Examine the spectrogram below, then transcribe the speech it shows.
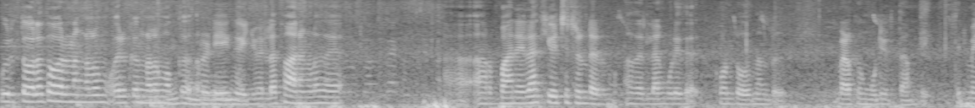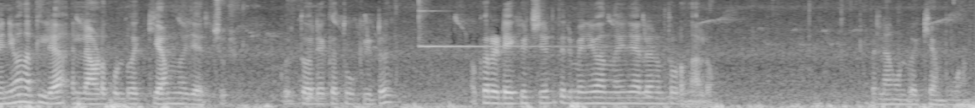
കുരുത്തോല തോരണങ്ങളും ഒരുക്കങ്ങളും ഒക്കെ റെഡിയായി കഴിഞ്ഞു. എല്ലാ സാധനങ്ങളും അർബാനയിലാക്കി വെച്ചിട്ടുണ്ടായിരുന്നു. അതെല്ലാം കൂടി ഇത് കൊണ്ടുപോകുന്നുണ്ട്. വിളക്കും കൂടി എടുത്താൽ മതി. തിരുമേനി വന്നിട്ടില്ല. എല്ലാം അവിടെ കൊണ്ട് വയ്ക്കാമെന്ന് വിചാരിച്ചു. ഒരു കുരുത്തോലയൊക്കെ തൂക്കിയിട്ട് ഒക്കെ റെഡിയാക്കി വെച്ചിട്ട് തിരുമേനി വന്നു കഴിഞ്ഞാൽ എല്ലാം തുടങ്ങാമല്ലോ അപ്പം എല്ലാം കൊണ്ട് വയ്ക്കാൻ പോവാണ്.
